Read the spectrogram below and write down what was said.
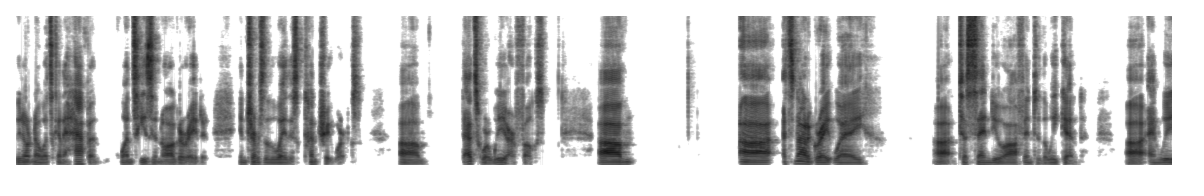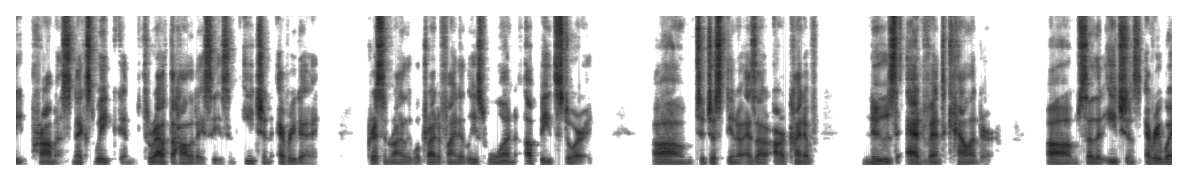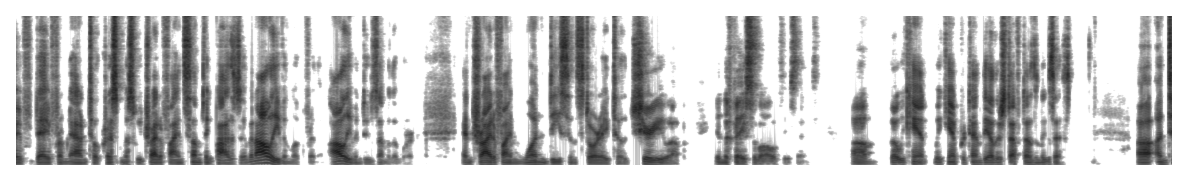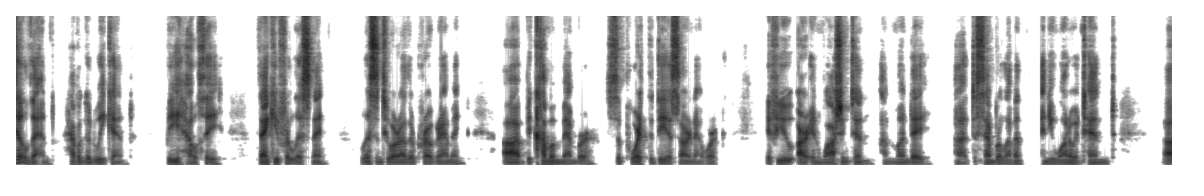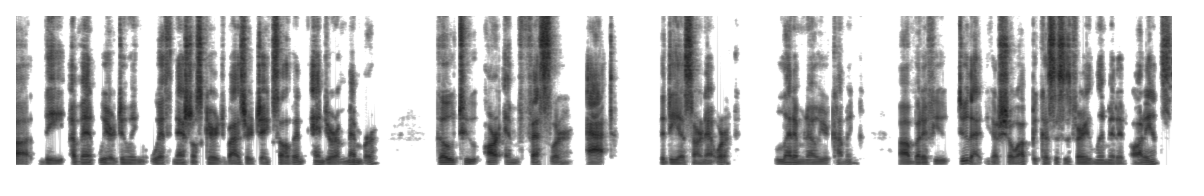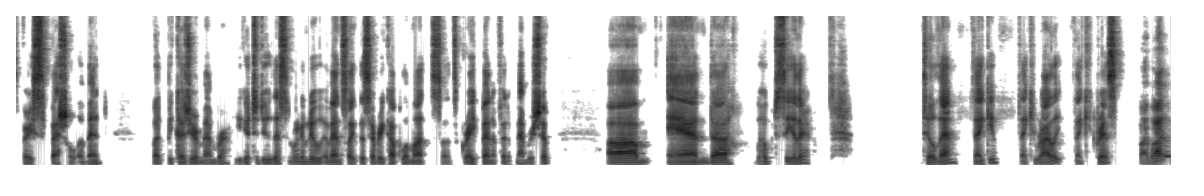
We don't know what's going to happen once he's inaugurated in terms of the way this country works. Um, that's where we are, folks. Um, uh, it's not a great way uh, to send you off into the weekend. Uh, and we promise next week and throughout the holiday season, each and every day, Chris and Riley will try to find at least one upbeat story um, to just, you know, as our, our kind of news advent calendar um, so that each and every day from now until Christmas, we try to find something positive, and I'll even look for them. I'll even do some of the work and try to find one decent story to cheer you up in the face of all of these things. Um, but we can't we can't pretend the other stuff doesn't exist. Uh, until then, have a good weekend. Be healthy. Thank you for listening. Listen to our other programming. Uh, become a member. Support the DSR network. If you are in Washington on Monday, uh, December 11th, and you want to attend uh, the event we are doing with National Security Advisor Jake Sullivan, and you're a member, go to RM Fessler at the DSR network. Let him know you're coming. Uh, but if you do that, you got to show up because this is very limited audience, very special event. But because you're a member, you get to do this. And we're going to do events like this every couple of months. So it's a great benefit of membership. Um, and uh, we hope to see you there. Till then, thank you. Thank you, Riley. Thank you, Chris. Bye bye.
